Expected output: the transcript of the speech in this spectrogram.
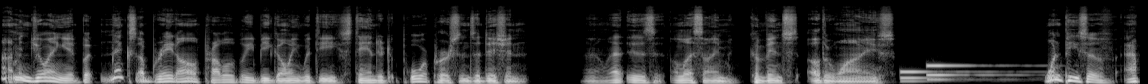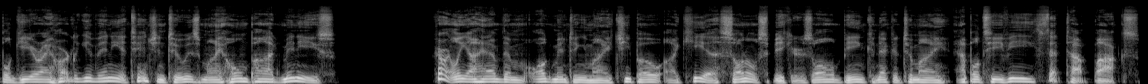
I'm enjoying it, but next upgrade I'll probably be going with the standard poor person's edition. Well, that is unless I'm convinced otherwise. One piece of Apple gear I hardly give any attention to is my HomePod minis. Currently, I have them augmenting my cheapo IKEA Sonos speakers, all being connected to my Apple TV set top box.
